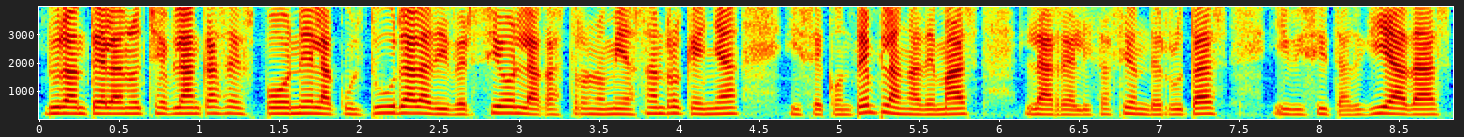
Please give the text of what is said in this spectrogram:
Durante la Noche Blanca se expone la cultura, la diversión, la gastronomía sanroqueña y se contemplan además la realización de rutas y visitas guiadas.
